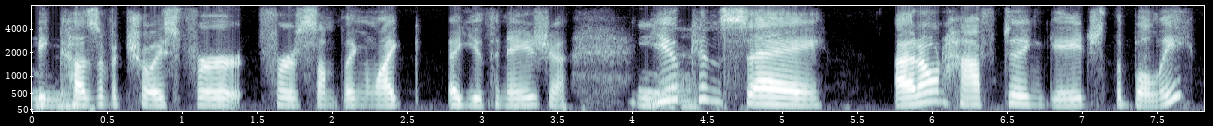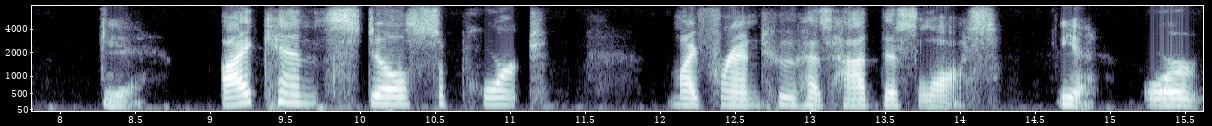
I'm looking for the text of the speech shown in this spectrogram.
Mm. because of a choice for for something like a euthanasia you can say i don't have to engage the bully Yeah. i can still support my friend who has had this loss Yeah. or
